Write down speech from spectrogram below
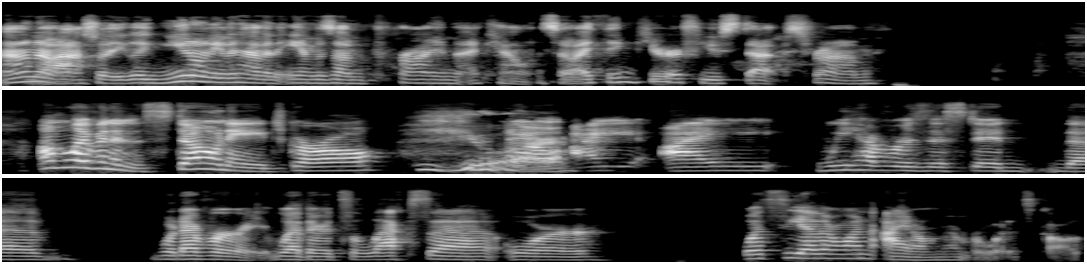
don't know, Yeah. Ashley. Like you don't even have an Amazon Prime account, so I think you're a few steps from. I'm living in the Stone Age, girl. You No, are. I, I, we have resisted the whatever, whether it's Alexa or what's the other one? I don't remember what it's called.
